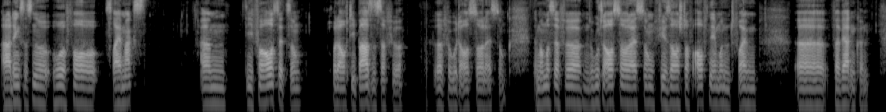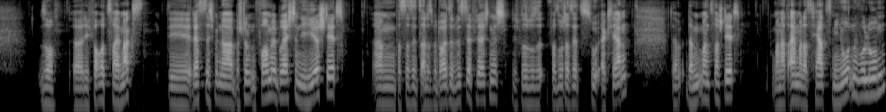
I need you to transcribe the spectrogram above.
Allerdings ist eine hohe V2 Max ähm, die Voraussetzung oder auch die Basis dafür, äh, für gute Ausdauerleistung. Denn man muss ja für eine gute Ausdauerleistung viel Sauerstoff aufnehmen und vor allem äh, verwerten können. So, äh, die VO2 Max, die lässt sich mit einer bestimmten Formel berechnen, die hier steht. Ähm, was das jetzt alles bedeutet, wisst ihr vielleicht nicht. Ich versuche versuch das jetzt zu erklären, damit man es versteht. Man hat einmal das Herzminutenvolumen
